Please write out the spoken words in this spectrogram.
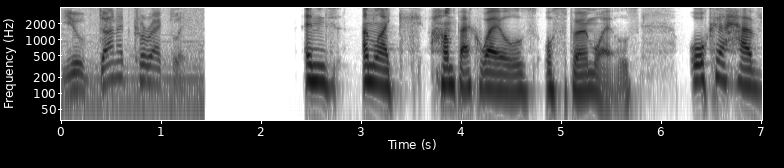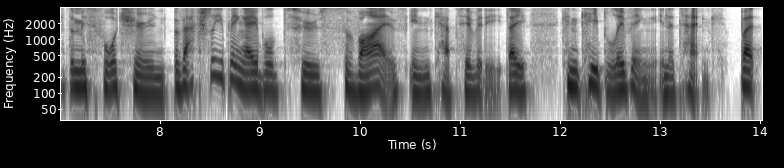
you've done it correctly. And unlike humpback whales or sperm whales, orca have the misfortune of actually being able to survive in captivity. They can keep living in a tank. But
